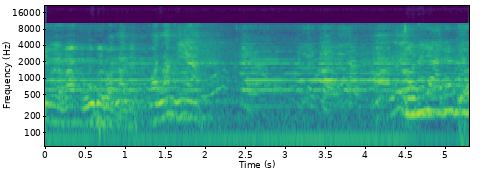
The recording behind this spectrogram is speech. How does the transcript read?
อีเมื่อว่าหูไปหมวัดนแล้ละววันละเนี่ยขออนุญาตนะคะเด้อ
